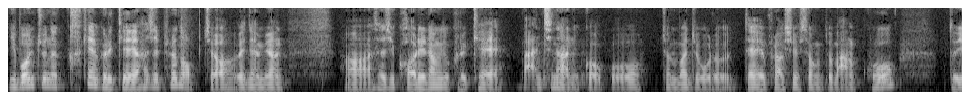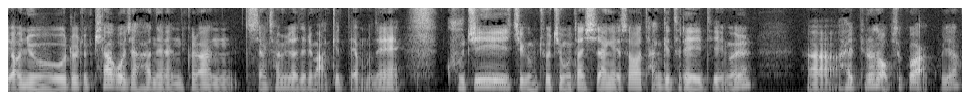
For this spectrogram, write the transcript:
이번 주는 크게 그렇게 하실 필요는 없죠. 왜냐하면 어, 사실 거래량도 그렇게 많지는 않을 거고, 전반적으로 대외 불확실성도 많고, 또 연휴를 좀 피하고자 하는 그러한 시장 참여자들이 많기 때문에 굳이 지금 좋지 못한 시장에서 단기 트레이딩을 어, 할 필요는 없을 것 같고요.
